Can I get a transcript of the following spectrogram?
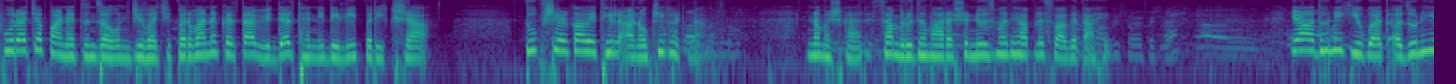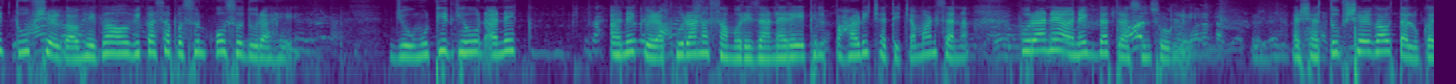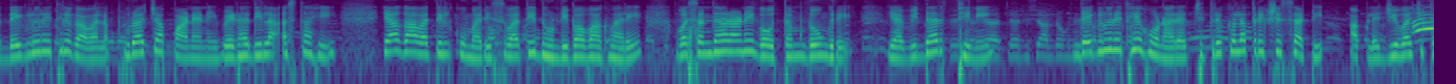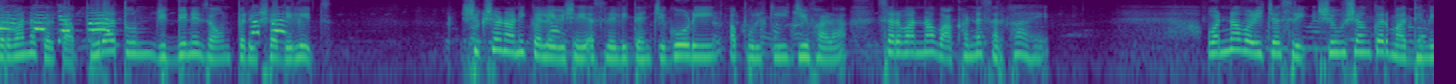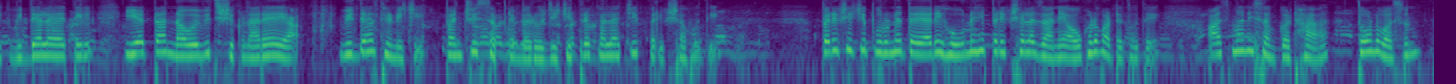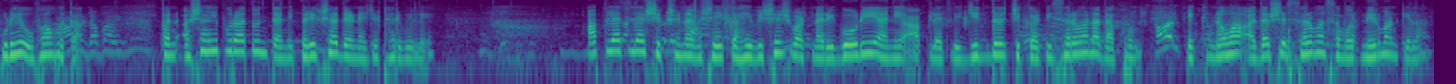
पुराच्या पाण्यातून जाऊन जीवाची पर्वा न करता विद्यार्थ्यांनी दिली परीक्षा. तूप शेळगाव येथील अनोखी घटना. नमस्कार. समृद्ध महाराष्ट्र न्यूजमध्ये आपलं स्वागत आहे. या आधुनिक युगात अजूनही तूप शेळगाव हे गाव विकासापासून कोसो दूर आहे. जीव मुठीत घेऊन अनेक अनेक वेळा पुराणा सामोरे जाणाऱ्या येथील पहाडी छातीच्या माणसांना पुराने अनेकदा त्रासून सोडले. अशा तुपशेळगाव तालुका देगलूर येथील गावाला पुराच्या पाण्याने वेढा दिला असताही या गावातील कुमारी स्वाती धोंडीबा वाघमारे व संध्याराणी गौतम डोंगरे या विद्यार्थिनी देगलूर येथे होणाऱ्या चित्रकला परीक्षेसाठी आपल्या जीवाची पर्वा न करता पुरातून जिद्दीने जाऊन परीक्षा दिलीच. शिक्षण आणि कलेविषयी असलेली त्यांची गोडी आपुलकी जिव्हाळा सर्वांना वाखाणण्यासारखा आहे. वन्नावळीच्या श्री शिवशंकर माध्यमिक विद्यालयातील इयत्ता नववीत शिकणाऱ्या या विद्यार्थिनीची पंचवीस सप्टेंबर रोजी चित्रकलाची परीक्षा होती. परीक्षेची पूर्ण तयारी होऊनही परीक्षेला जाणे अवघड वाटत होते. आसमानी संकट हा तोंड वासून पुढे उभा होता. पण अशाही पुरातून त्यांनी परीक्षा देण्याचे ठरविले. आपल्यातल्या शिक्षणाविषयी काही विशेष वाटणारी गोडी आणि आपल्यातली जिद्द चिकाटी सर्वांना दाखवून एक नवा आदर्श सर्वांसमोर निर्माण केला.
